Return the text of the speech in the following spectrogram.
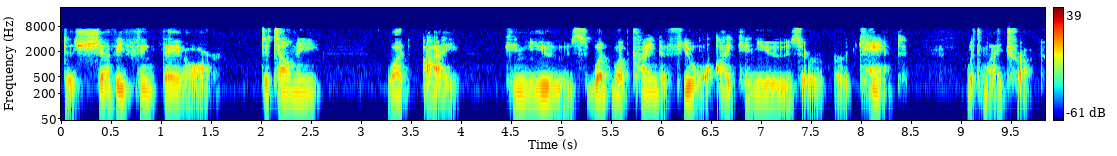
does Chevy think they are to tell me what I can use, what, what kind of fuel I can use or, or can't with my truck.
